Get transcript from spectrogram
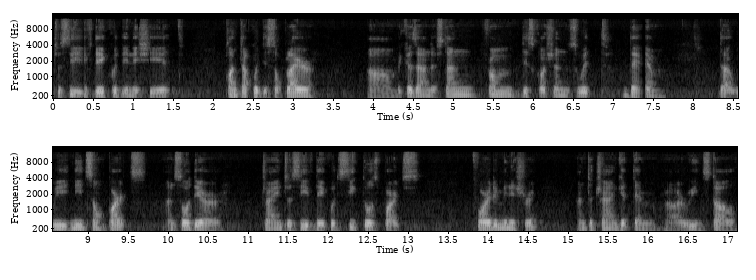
to see if they could initiate contact with the supplier um, because I understand from discussions with them that we need some parts. And so they're trying to see if they could seek those parts for the ministry and to try and get them uh, reinstalled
